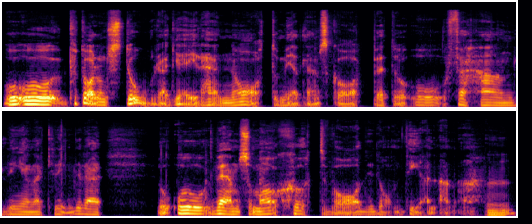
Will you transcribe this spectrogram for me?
Och, och på tal om stora grejer, det här NATO-medlemskapet och, och förhandlingarna kring det där och, och vem som har skött vad i de delarna. Mm.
